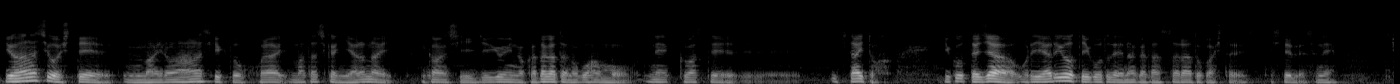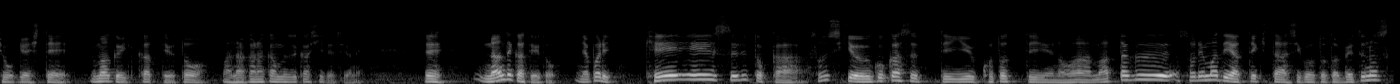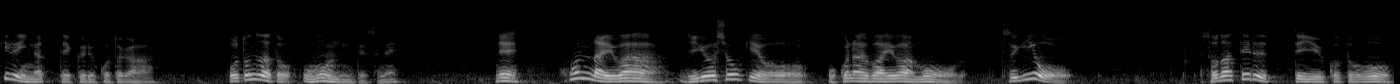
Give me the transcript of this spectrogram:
いう話をして、まあいろんな話聞くとこれはまあ確かにやらないいかんし従業員の方々のご飯もね食わせていきたいということでじゃあ俺やるよということでなんか脱サラとかしてしてですね承継してうまくいくかっていうと、まあ、なかなか難しいですよね。でなんでかというとやっぱり経営するとか組織を動かすっていうことっていうのは全くそれまでやってきた仕事と別のスキルになってくることがほとんどだと思うんですね。で本来は事業承継を行う場合はもう次を育てるっていうことを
